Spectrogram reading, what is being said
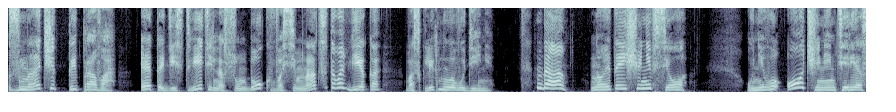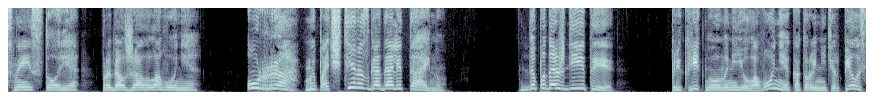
«Значит, ты права. Это действительно сундук XVIII века!» — воскликнула Вудини. «Да, но это еще не все. У него очень интересная история», — продолжала Лавония. «Ура! Мы почти разгадали тайну!» «Да подожди ты!» Прикрикнула на нее Лавония, которая не терпелась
